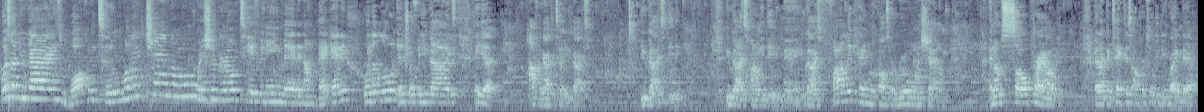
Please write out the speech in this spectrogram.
What's up you guys? Welcome to my channel. It's your girl Tiffany, man, and I'm back at it with a little intro for you guys. And yeah, I forgot to tell you guys. You guys did it. You guys finally did it, man. You guys finally came across a real one channel. And I'm so proud that I can take this opportunity right now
